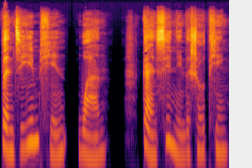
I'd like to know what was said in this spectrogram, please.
本集音频完，感谢您的收听。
